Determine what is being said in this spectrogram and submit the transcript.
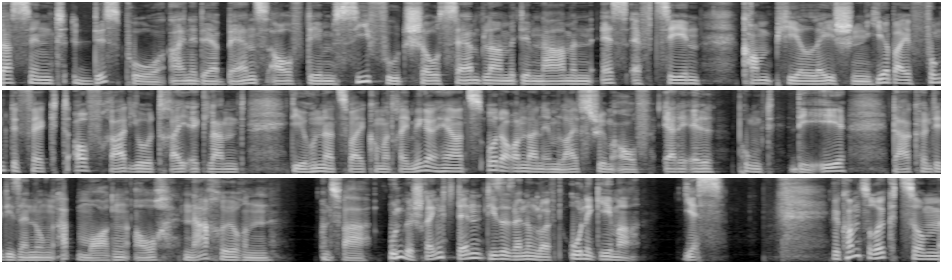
Das sind Dispo, eine der Bands auf dem Seafood Show Sampler mit dem Namen SF10 Compilation. Hier bei Funkdefekt auf Radio Dreieckland, die 102,3 MHz oder online im Livestream auf rdl.de. Da könnt ihr die Sendung ab morgen auch nachhören. Und zwar unbeschränkt, denn diese Sendung läuft ohne GEMA. Yes! Wir kommen zurück zum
